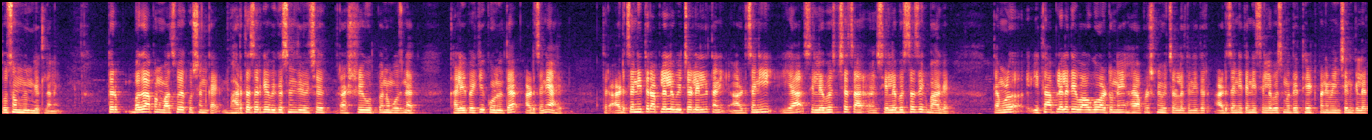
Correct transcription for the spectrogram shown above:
तो समजून घेतला नाही. तर बघा आपण वाचूया क्वेश्चन काय. भारतासारख्या विकसनशील देशात राष्ट्रीय उत्पन्न मोजण्यात खालीलपैकी कोणत्या अडचणी आहेत? तर अडचणी तर आपल्याला विचारलेल्या आहेत आणि अडचणी या सिलेबसच्याच सिलेबसचाच एक भाग आहे. त्यामुळं इथं आपल्याला काही वावगं वाटू नये हा प्रश्न विचारला त्यांनी. तर अडचणी त्यांनी सिलेबसमध्ये थेटपणे मेन्शन केल्यात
